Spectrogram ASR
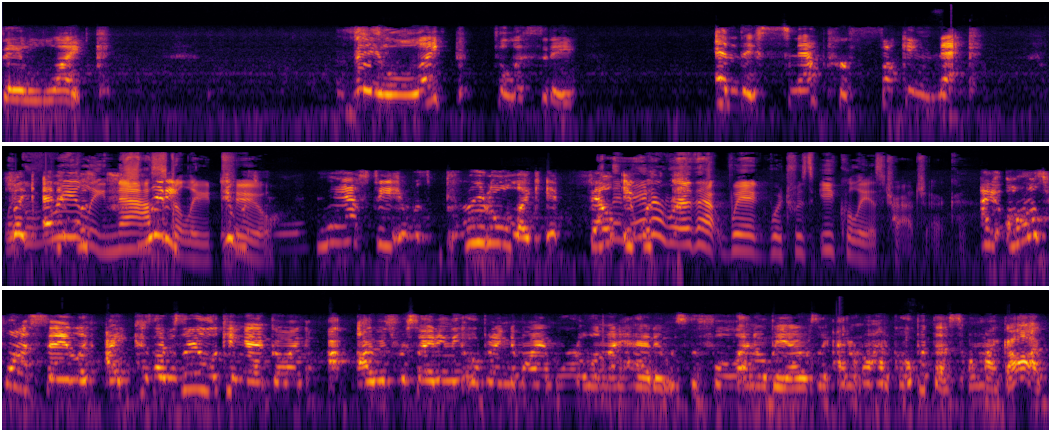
they like they like Felicity, and they snapped her fucking neck. Like, and it really nastily, pretty- It too. was nasty. It was brutal. Like it felt. And they It made was. her wear that wig, which was equally as tragic. I almost want to say like I because I was literally looking at going. I, I was reciting the opening to My Immortal in my head. It was the full NOB. I was like, I don't know how to cope with this. Oh my god.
